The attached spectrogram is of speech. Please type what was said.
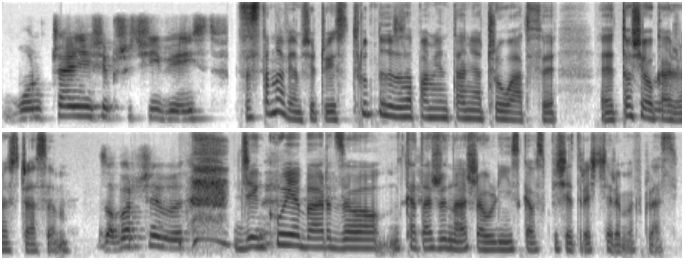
łączenie się przeciwieństw. Zastanawiam się, czy jest trudny do zapamiętania, czy łatwy. E, to się okaże z czasem. Zobaczymy. Dziękuję bardzo. Katarzyna Szaulińska w spisie treści RMF Classic.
